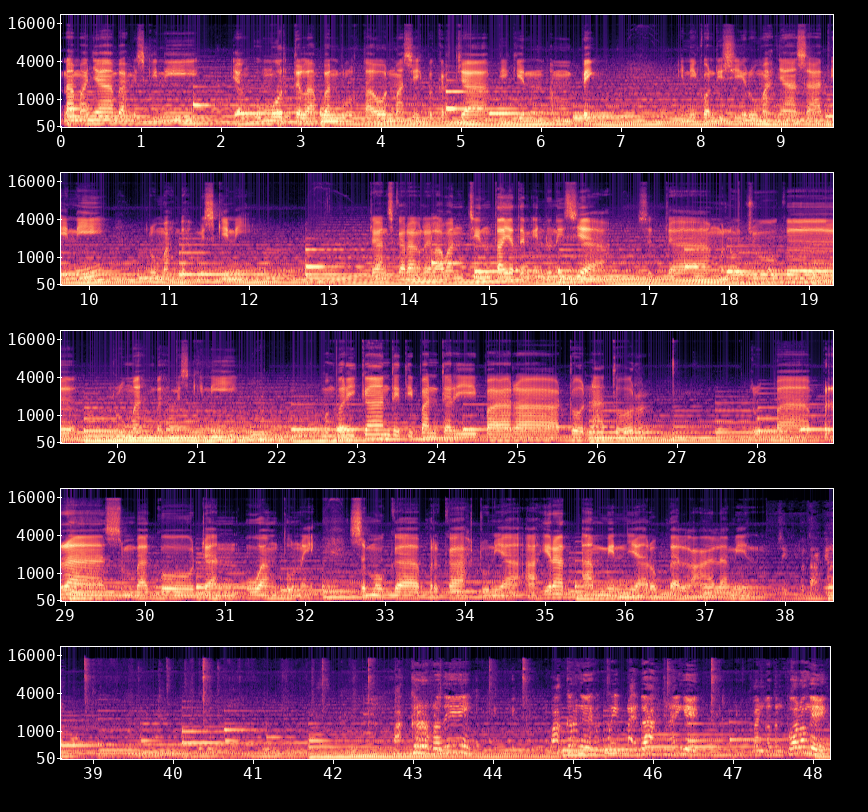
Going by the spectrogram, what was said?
Namanya Mbah Miskini yang umur 80 tahun masih bekerja bikin emping. Ini kondisi rumahnya saat ini, rumah Mbah Miskini. Dan sekarang relawan Cinta Yatim Indonesia sedang menuju ke rumah Mbah Miskini memberikan titipan dari para donatur berupa beras, sembako, dan uang tunai. Semoga berkah dunia akhirat. Amin ya Robbal 'Alamin. Pager berarti. Pager nggih, triplek Mbah, menawi nggih. Men boten bolong nggih.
